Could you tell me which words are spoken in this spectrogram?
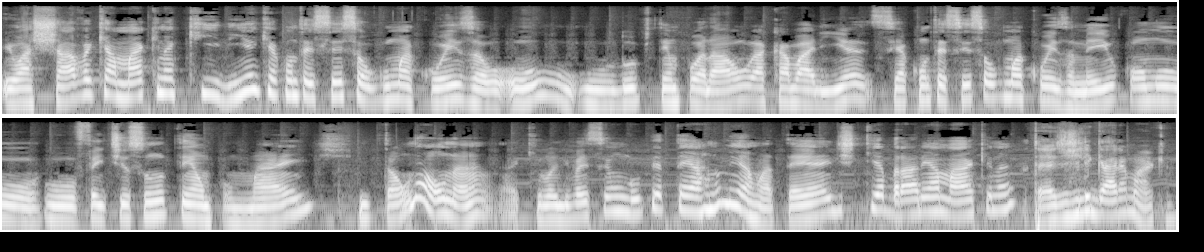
Eu achava que a máquina queria que acontecesse alguma coisa, ou o loop temporal acabaria se acontecesse alguma coisa, meio como o feitiço no tempo. Mas, então não, né? Aquilo ali vai ser um loop eterno mesmo, até eles quebrarem a máquina. Até desligarem a máquina.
